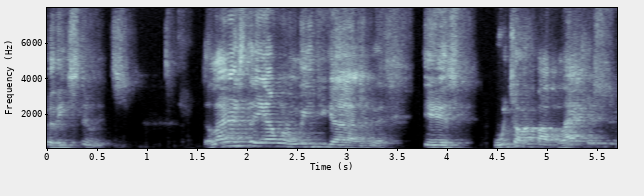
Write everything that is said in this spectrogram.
for these students. The last thing I want to leave you guys with is we talk about Black history.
